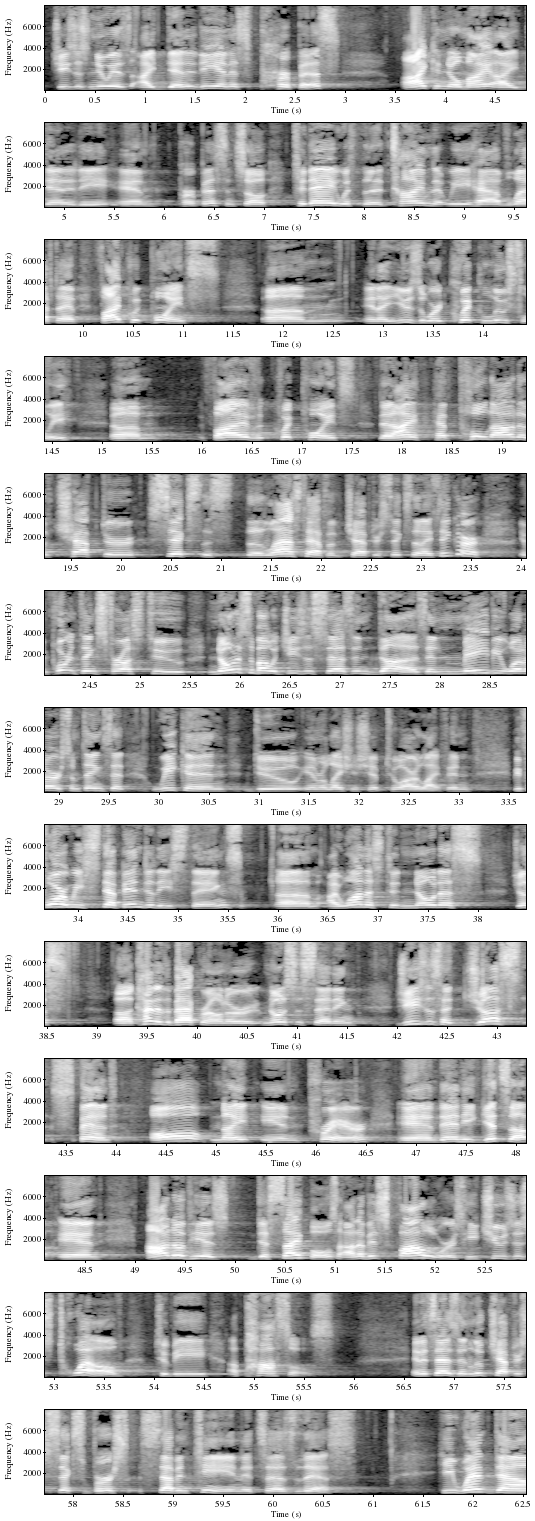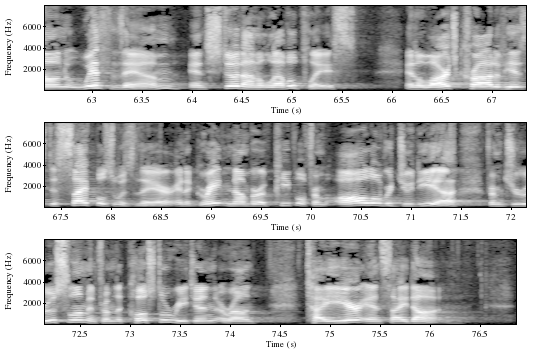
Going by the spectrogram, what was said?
Jesus knew his identity and his purpose. I can know my identity and purpose. And so, today, with the time that we have left, I have five quick points. Um, and I use the word quick loosely. Um, five quick points that I have pulled out of chapter 6, this, the last half of chapter 6, that I think are important things for us to notice about what Jesus says and does, and maybe what are some things that we can do in relationship to our life. And before we step into these things, um, I want us to notice just uh, kind of the background or notice the setting. Jesus had just spent all night in prayer. And then he gets up and out of his disciples, out of his followers, he chooses 12 to be apostles. And it says in Luke chapter 6, verse 17, it says this He went down with them and stood on a level place and a large crowd of his disciples was there, and a great number of people from all over Judea, from Jerusalem, and from the coastal region around Tyre and Sidon.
